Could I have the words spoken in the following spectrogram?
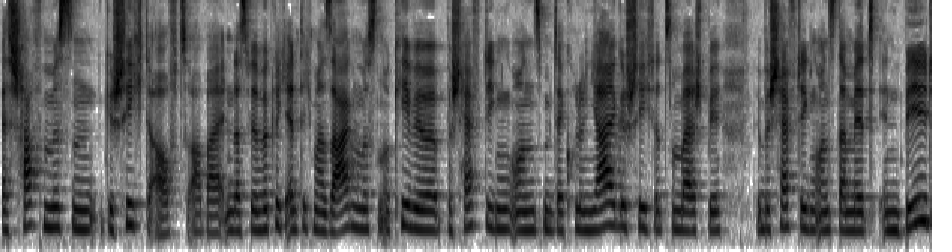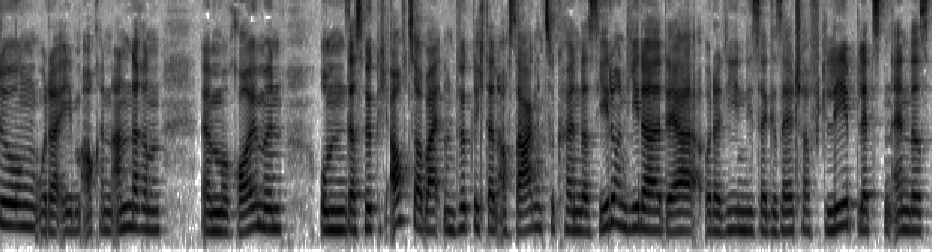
es schaffen müssen, Geschichte aufzuarbeiten, dass wir wirklich endlich mal sagen müssen, okay, wir beschäftigen uns mit der Kolonialgeschichte zum Beispiel, wir beschäftigen uns damit in Bildung oder eben auch in anderen ähm, Räumen, um das wirklich aufzuarbeiten und wirklich dann auch sagen zu können, dass jeder und jeder, der oder die in dieser Gesellschaft lebt, letzten Endes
